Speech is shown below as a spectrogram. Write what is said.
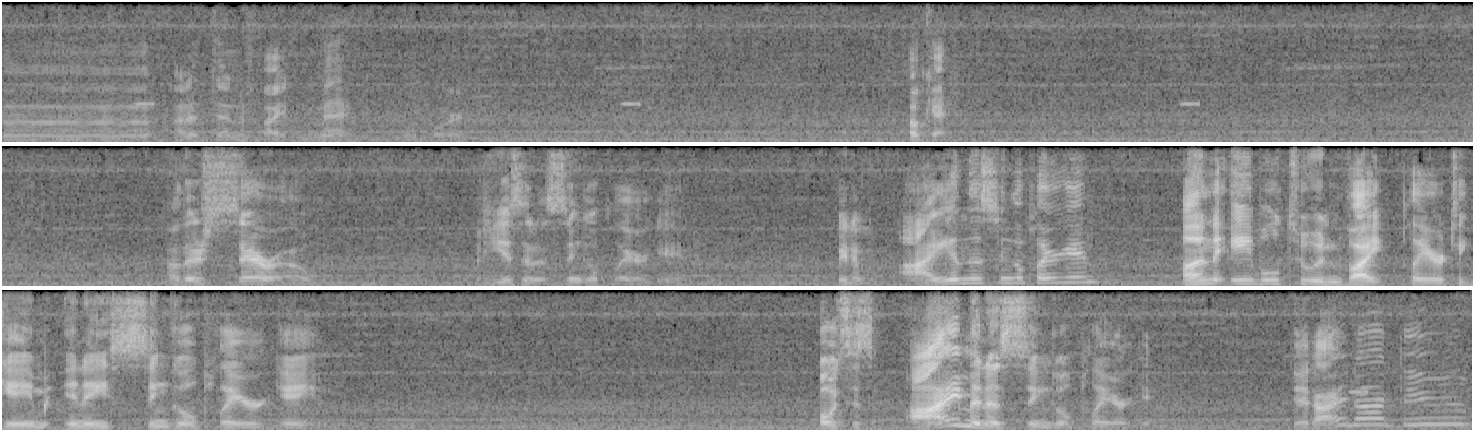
Uh, unidentified mech. Oh. Okay. Oh, there's Saro, but he is in a single player game. Wait, am I in the single player game? Unable to invite player to game in a single player game. Oh, it says I'm in a single player game. Did I not do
